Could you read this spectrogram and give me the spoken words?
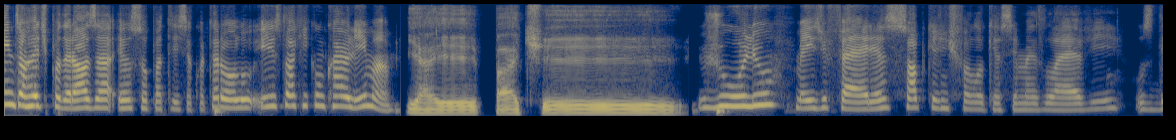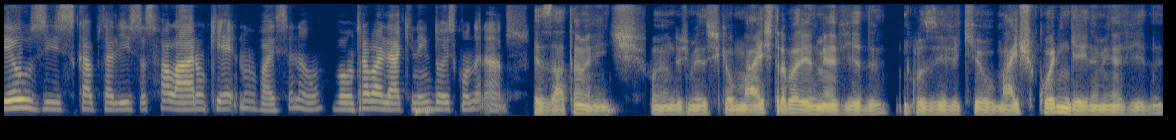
Bem-vindos ao Rede Poderosa, eu sou Patrícia Quartarolo e estou aqui com Caio Lima. E aí, Pati? Julho, mês de férias, só porque a gente falou que ia ser mais leve, os deuses capitalistas falaram que não vai ser não, vão trabalhar que nem dois condenados. Exatamente, foi um dos meses que eu mais trabalhei na minha vida, inclusive que eu mais coringuei na minha vida,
